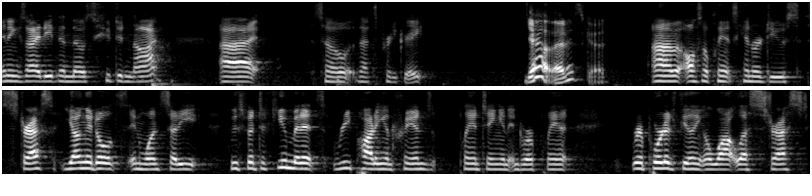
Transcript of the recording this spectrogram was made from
and anxiety than those who did not. Uh, so that's pretty great. Yeah, that is good. Um, also, plants can reduce stress. Young adults in one study who spent a few minutes repotting and transplanting an indoor plant reported feeling a lot less stressed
